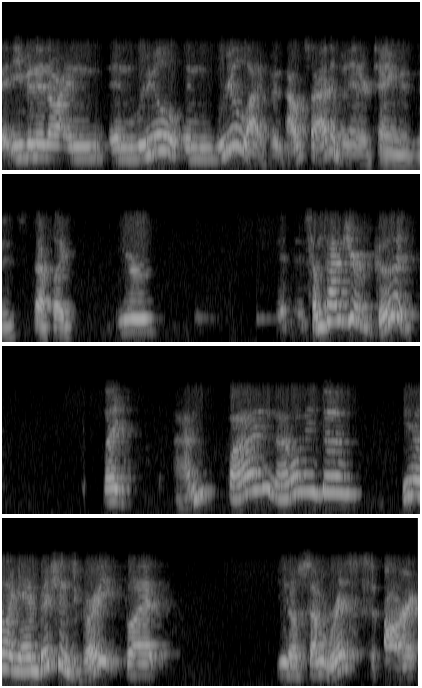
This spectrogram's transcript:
even in our in, in real in real life and outside of entertainment and stuff like you're sometimes you're good. Like I'm fine. I don't need to. You know, like ambition's great, but you know some risks aren't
